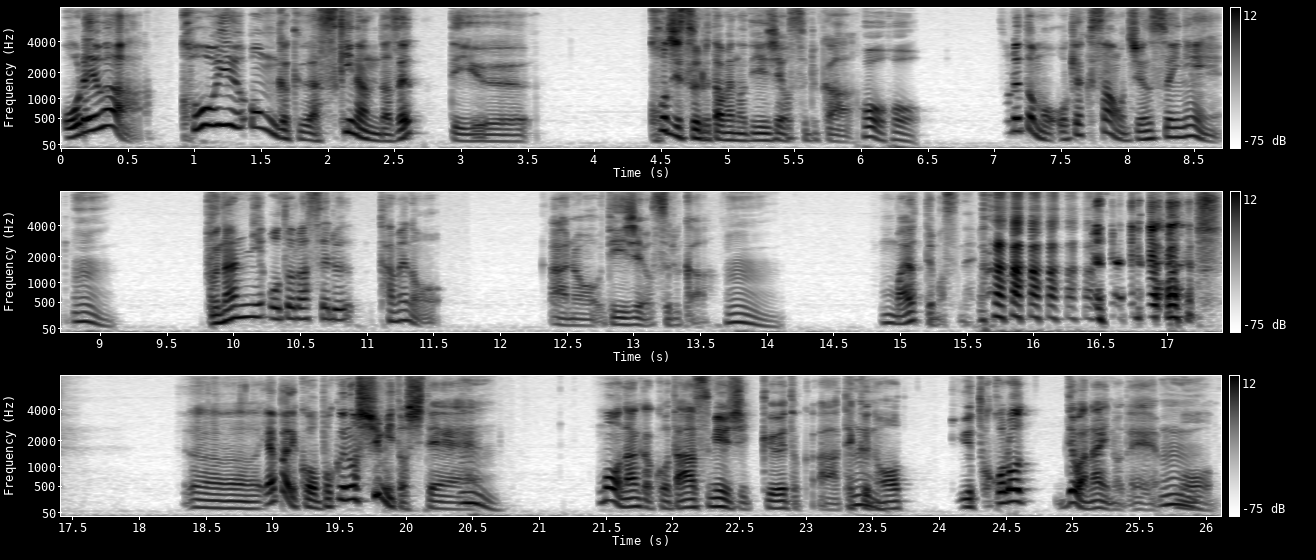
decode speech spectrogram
俺はこういう音楽が好きなんだぜっていう、誇示するための DJ をするか、ほうほそれともお客さんを純粋にううん。無難に踊らせるためのあの DJ をするか、うん。迷ってますね。うん。やっぱりこう僕の趣味として、うん。もうなんかこうダンスミュージックとかテクノっていうところではないので、うん。もう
